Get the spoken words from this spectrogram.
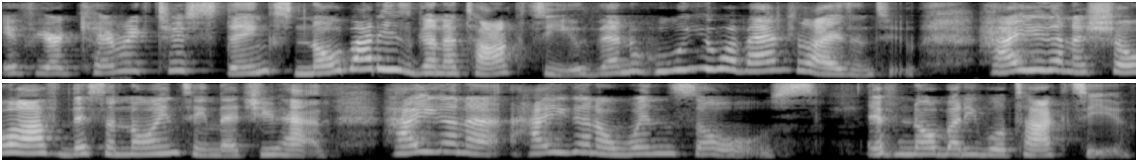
If your character stinks, nobody's gonna talk to you. Then who you evangelizing to? How are you gonna show off this anointing that you have? How you gonna how you gonna win souls if nobody will talk to you?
